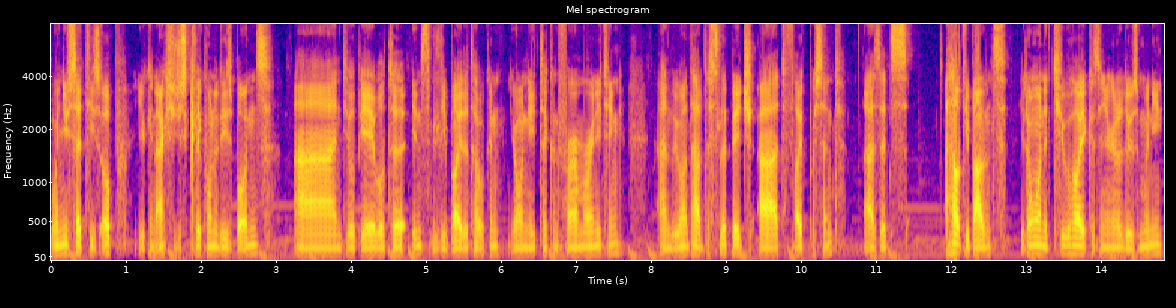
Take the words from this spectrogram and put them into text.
when you set these up, you can actually just click one of these buttons and you'll be able to instantly buy the token. You don't need to confirm or anything. And we want to have the slippage at 5% as it's a healthy balance. You don't want it too high because then you're going to lose money.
